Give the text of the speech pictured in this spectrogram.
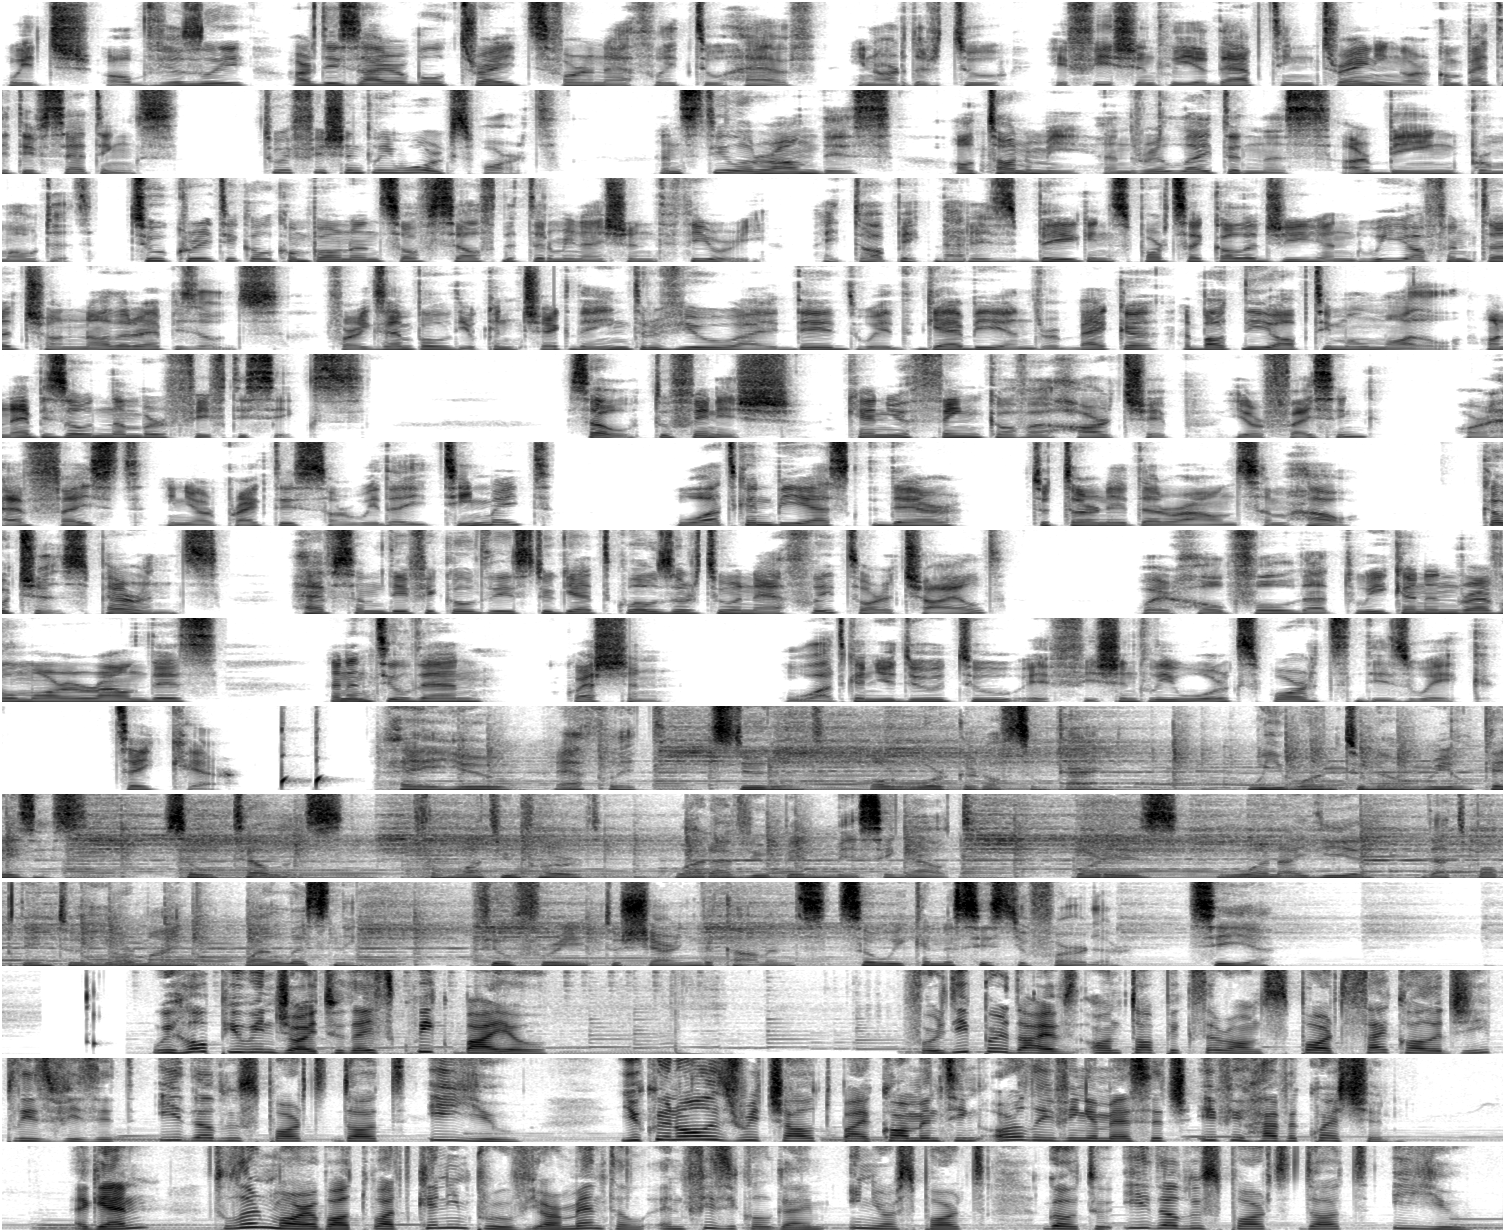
which obviously are desirable traits for an athlete to have in order to efficiently adapt in training or competitive settings, to efficiently work sport. And still around this, autonomy and relatedness are being promoted, two critical components of self determination theory, a topic that is big in sports psychology and we often touch on other episodes. For example, you can check the interview I did with Gabby and Rebecca about the optimal model on episode number 56. So, to finish, can you think of a hardship you're facing or have faced in your practice or with a teammate? What can be asked there to turn it around somehow? Coaches, parents, have some difficulties to get closer to an athlete or a child? We're hopeful that we can unravel more around this and until then, question What can you do to efficiently work sport this week? Take care. Hey, you, athlete, student, or worker of some kind. We want to know real cases. So tell us, from what you've heard, what have you been missing out? What is one idea that popped into your mind while listening? Feel free to share in the comments so we can assist you further. See ya! We hope you enjoyed today's quick bio. For deeper dives on topics around sports psychology, please visit ewsport.eu. You can always reach out by commenting or leaving a message if you have a question. Again, to learn more about what can improve your mental and physical game in your sport, go to ewsport.eu.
